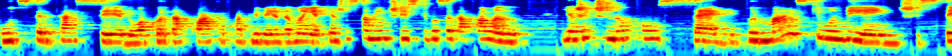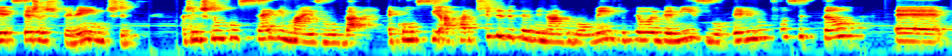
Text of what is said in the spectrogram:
o despertar cedo, o acordar quatro, quatro e meia da manhã, que é justamente isso que você está falando. E a gente não consegue, por mais que o ambiente seja diferente, a gente não consegue mais mudar. É como se a partir de determinado momento, o teu organismo ele não fosse tão é,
